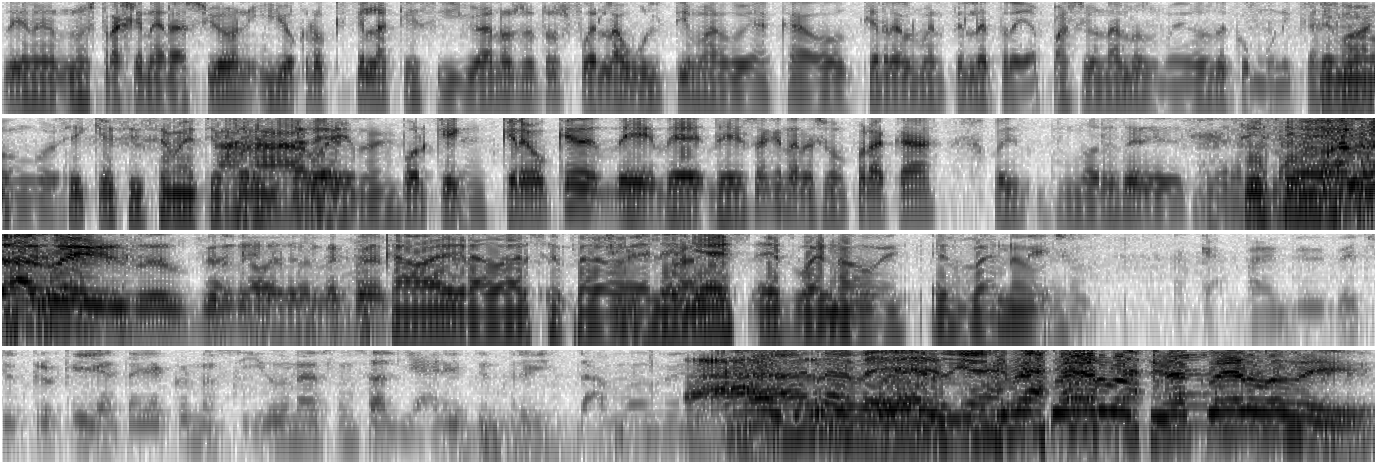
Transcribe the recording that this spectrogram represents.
de nuestra generación, y yo creo que la que siguió a nosotros fue la última, güey, acá, que realmente le traía pasión a los medios de comunicación, güey. sí, que sí se metió por Ajá, interés, güey, güey. porque sí. creo que de, de, de esa generación para acá, oye, no eres de generación Sí, sí, actual, güey. ¿verdad, güey? Acaba de. Acaba graduarse, pero el. Elia es, es bueno, güey. Es No, bueno, güey. Paréntesis, de hecho creo que ya te había conocido, una vez fuimos al diario y te entrevistamos, güey. Ah, Ah, sí, la verga. sí me acuerdo, sí me acuerdo, güey.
